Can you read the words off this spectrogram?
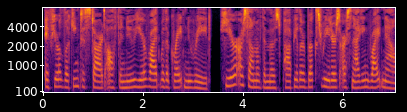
If you're looking to start off the new year right with a great new read, here are some of the most popular books readers are snagging right now.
